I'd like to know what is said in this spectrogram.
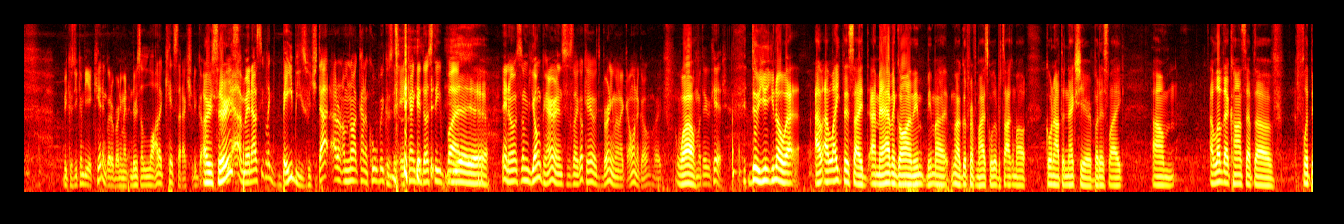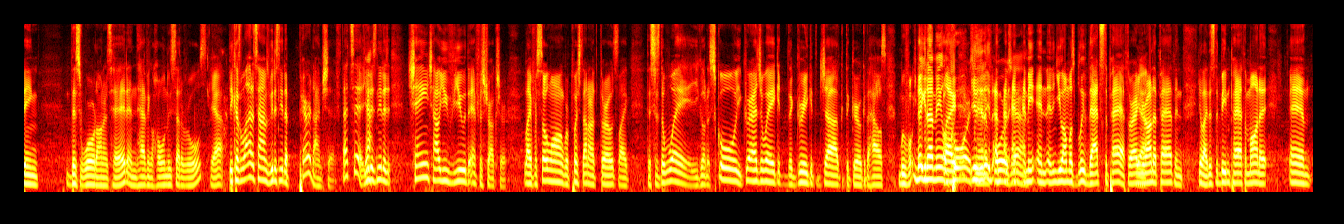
Because you can be a kid and go to Burning Man, and there's a lot of kids that actually go. Are you serious? Yeah, man. I've seen like babies, which that I don't. I'm not kind of cool because it, can get dusty. But yeah yeah yeah you know, some young parents is like, okay, it's Burning Man. Like I want to go. Like wow I'm gonna take the kid. dude you you know I, I, I like this I I mean I haven't gone me, me my my good friend from high school that were talking about going out the next year but it's like um I love that concept of flipping this world on its head and having a whole new set of rules. Yeah. because a lot of times we just need a paradigm shift. That's it. Yeah. you just need to change how you view the infrastructure. Like for so long we're pushed down our throats like this is the way. You go to school you graduate get the degree get the job get the girl get the house move on. You know you know what i mean? Of like course, you- man, you- of course, and- yeah. i mean and, and you almost believe that's the path right? Yeah. you're on that path and you're like this is the beaten path i'm on it. And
